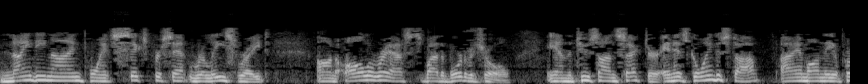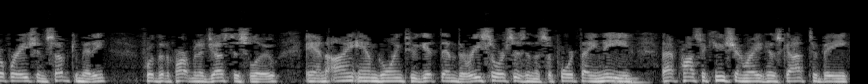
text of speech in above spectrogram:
99.6% release rate on all arrests by the Border Patrol in the Tucson sector, and it's going to stop. I am on the Appropriations Subcommittee for the Department of Justice, Lou, and I am going to get them the resources and the support they need. That prosecution rate has got to be.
